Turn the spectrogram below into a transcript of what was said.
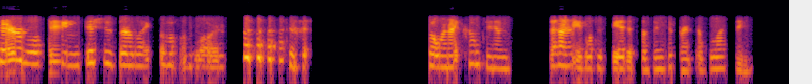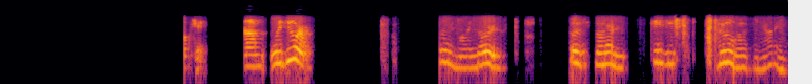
terrible thing. Dishes are like, oh Lord. but when I come to Him, then I'm able to see it as something different, a blessing. Okay. Um, we do our. Oh my Lord. Oh, sorry. Oh, my God.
